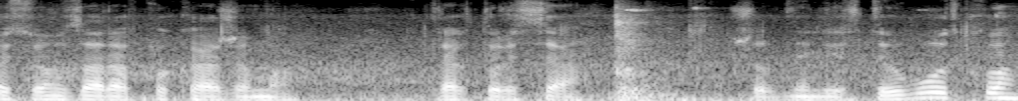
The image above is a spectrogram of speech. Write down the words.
Ось вам зараз покажемо тракторця, щоб не лізти в будку.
